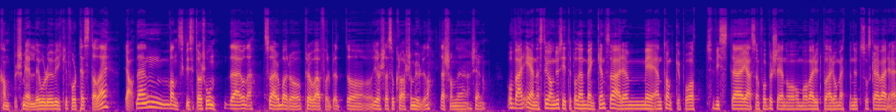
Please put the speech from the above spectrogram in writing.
kamper som gjelder, hvor du virkelig får testa deg. Ja, det er en vanskelig situasjon, det er jo det. Så er det bare å prøve å være forberedt og gjøre seg så klar som mulig, da, dersom det skjer noe. Og hver eneste gang du sitter på den benken, så er det med en tanke på at hvis det er jeg som får beskjed nå om å være utpå der om ett minutt, så skal jeg være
